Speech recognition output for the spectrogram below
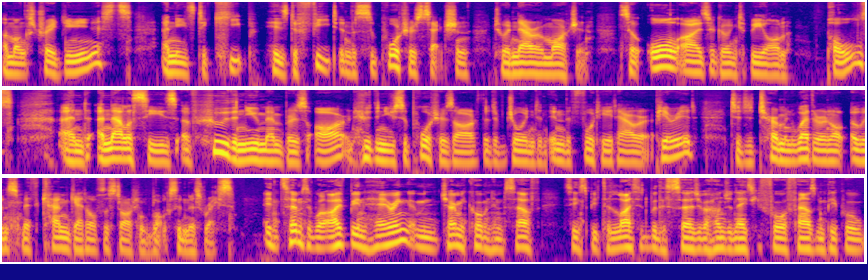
amongst trade unionists, and needs to keep his defeat in the supporters section to a narrow margin. So all eyes are going to be on polls and analyses of who the new members are and who the new supporters are that have joined in the 48 hour period to determine whether or not Owen Smith can get off the starting blocks in this race. In terms of what I've been hearing, I mean, Jeremy Corbyn himself seems to be delighted with the surge of 184,000 people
